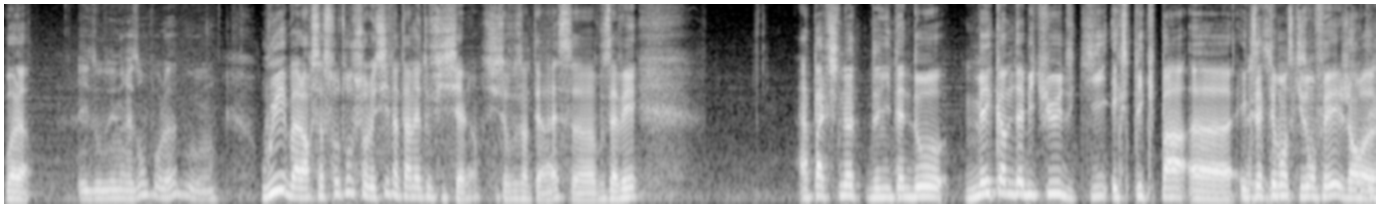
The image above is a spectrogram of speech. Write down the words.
Voilà. Et ils ont donné une raison pour le hub ou... Oui, bah alors ça se retrouve sur le site internet officiel, hein, si ça vous intéresse. Euh, vous avez un patch note de Nintendo, mais comme d'habitude, qui explique pas euh, exactement ce qu'ils ont fait. Genre, euh.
